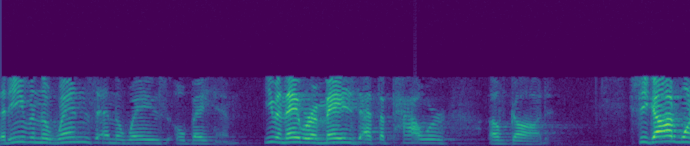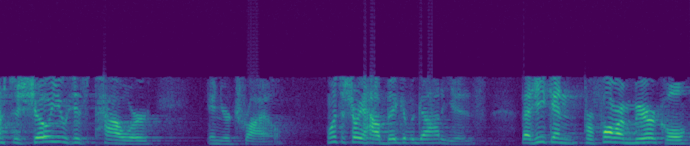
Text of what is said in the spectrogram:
that even the winds and the waves obey him? Even they were amazed at the power of God. See, God wants to show you his power in your trial. He wants to show you how big of a God he is that He can perform a miracle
